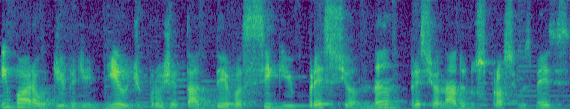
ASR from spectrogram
Embora o dividend yield projetado deva seguir pressionando, pressionado nos próximos meses,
